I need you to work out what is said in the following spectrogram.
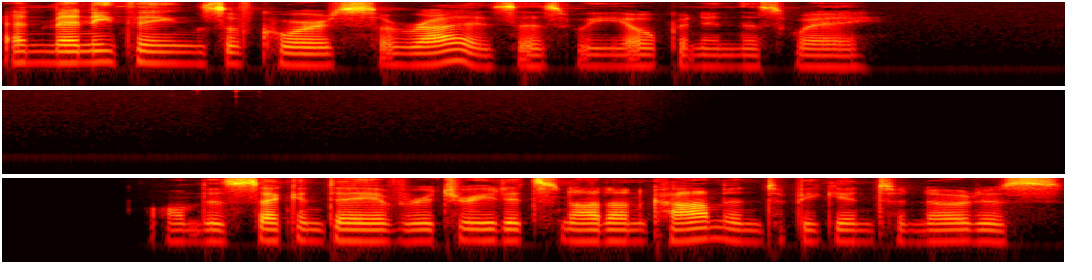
And many things, of course, arise as we open in this way. On this second day of retreat, it's not uncommon to begin to notice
